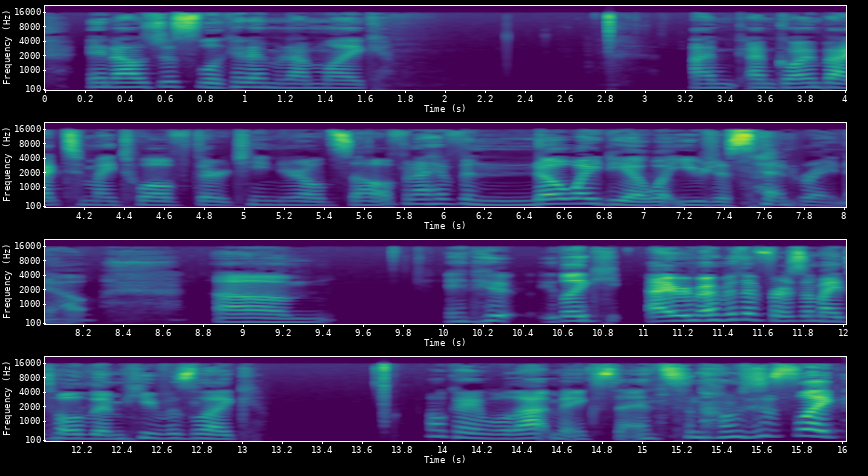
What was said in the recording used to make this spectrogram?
and I'll just look at him and I'm like, I'm I'm going back to my 12, 13 year old self, and I have no idea what you just said right now. Um, and he, like I remember the first time I told him, he was like, "Okay, well that makes sense." And I was just like,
